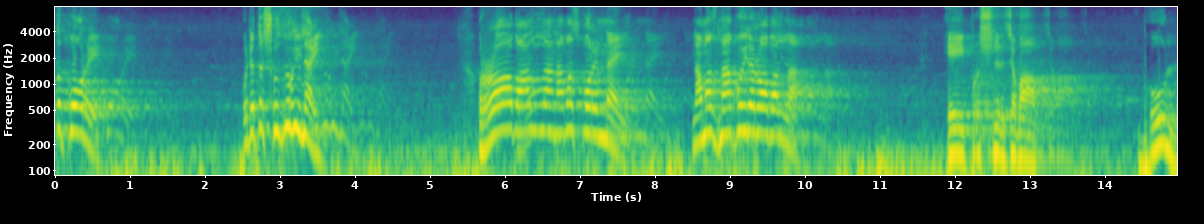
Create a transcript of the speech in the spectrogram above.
তো পরে। ওটা তো সুযোগই নাই। রব আল্লাহ নামাজ পড়েন নাই। নামাজ না পড়লে রব আল্লাহ। এই প্রশ্নের জবাব। ভুল।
